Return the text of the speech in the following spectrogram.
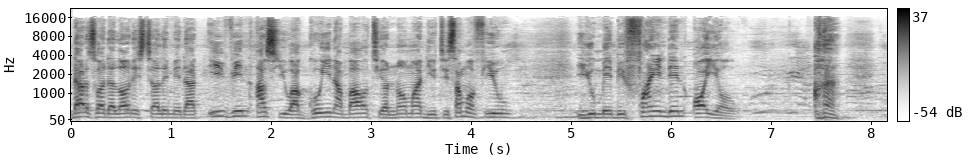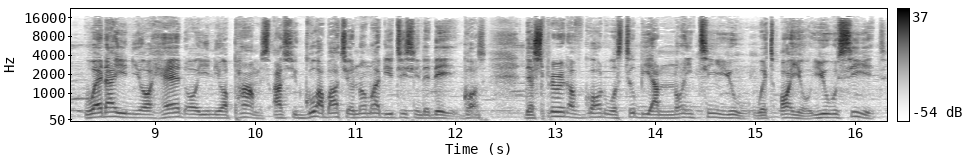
that is what the Lord is telling me that even as you are going about your normal duty, some of you you may be finding oil whether in your head or in your palms as you go about your normal duties in the day because the spirit of god will still be anointing you with oil. You will see it.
